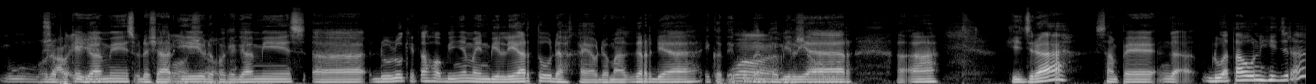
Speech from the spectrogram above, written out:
Uh, Udah pakai gamis, udah syari, udah pakai gamis. Eh, dulu kita hobinya main biliar tuh udah kayak udah mager dia ikut-ikutan ke biliar. Eh, eh, hijrah sampai nggak dua tahun hijrah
